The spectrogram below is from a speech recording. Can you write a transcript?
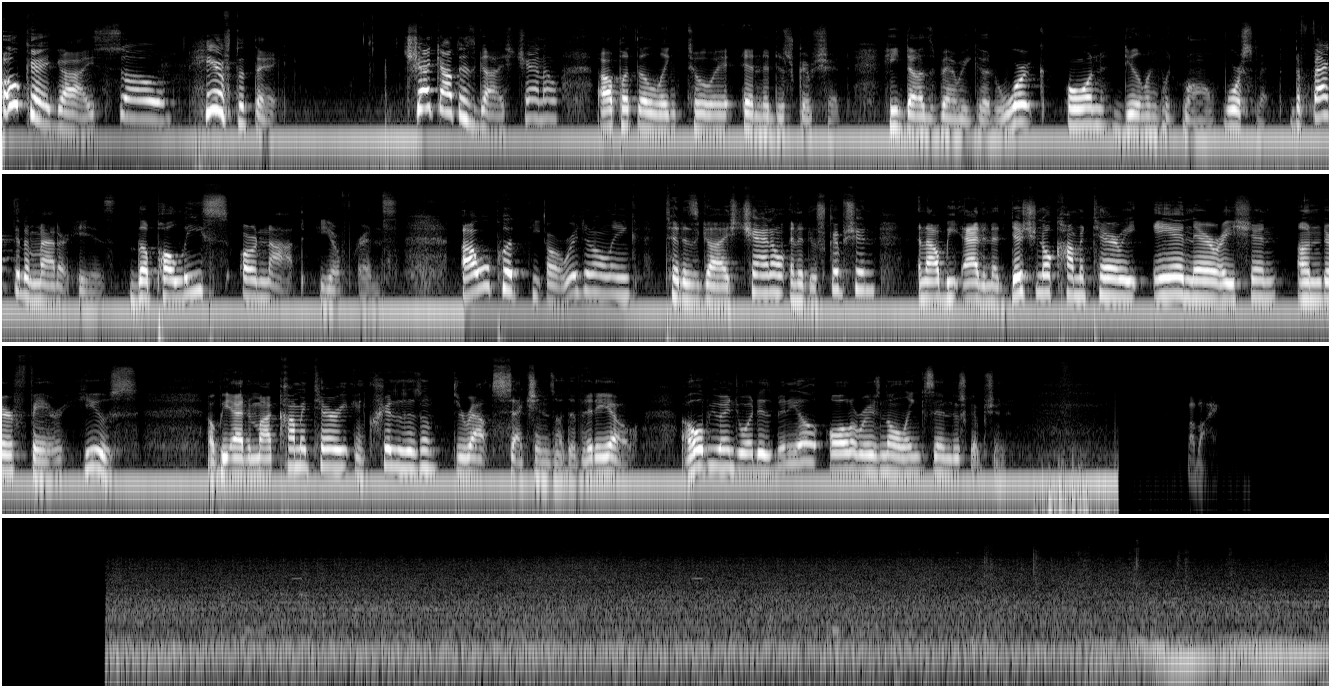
Okay, guys, so here's the thing. Check out this guy's channel. I'll put the link to it in the description. He does very good work on dealing with law enforcement. The fact of the matter is, the police are not your friends. I will put the original link to this guy's channel in the description, and I'll be adding additional commentary and narration under fair use. I'll be adding my commentary and criticism throughout sections of the video. I hope you enjoyed this video. All original links in the description. Bye bye.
